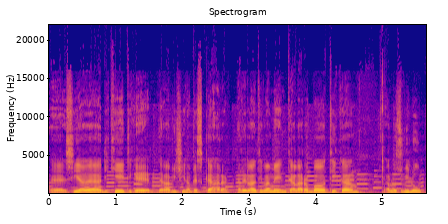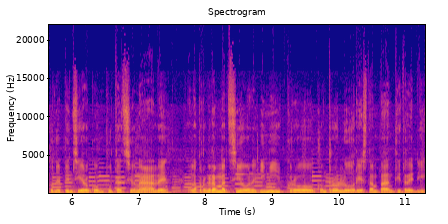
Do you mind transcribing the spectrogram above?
eh, sia di Chieti che della vicina Pescara, relativamente alla robotica, allo sviluppo del pensiero computazionale, alla programmazione di microcontrollori e stampanti 3D.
